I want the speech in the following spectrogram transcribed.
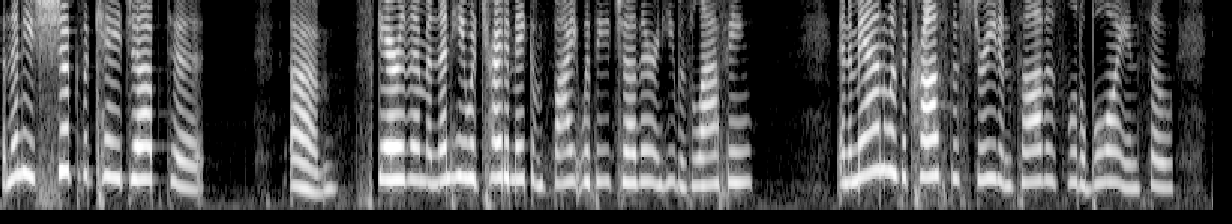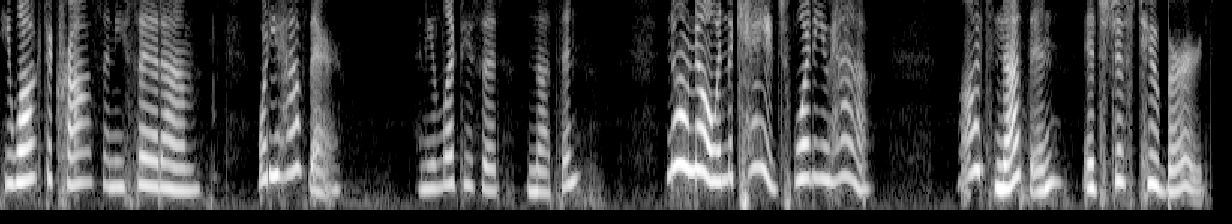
And then he shook the cage up to um, scare them, and then he would try to make them fight with each other, and he was laughing. And a man was across the street and saw this little boy, and so he walked across and he said, um, What do you have there? And he looked, he said, Nothing. No, no, in the cage, what do you have? Oh, it's nothing. It's just two birds.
